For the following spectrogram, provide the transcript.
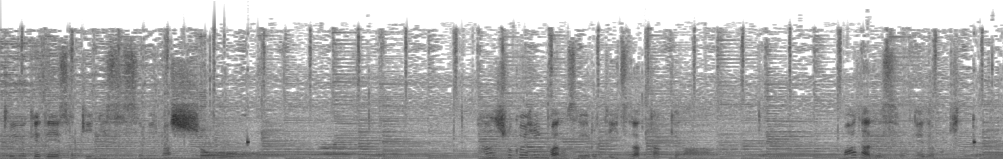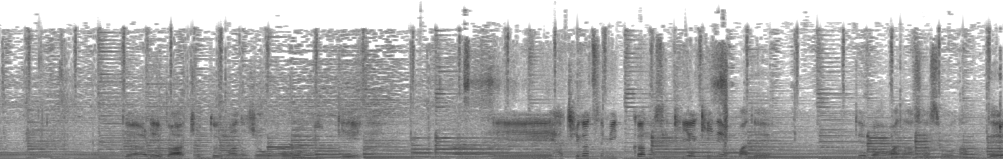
ー、というわけで先に進みましょう。繁殖牝馬のセールっていつだったっけな。まだですよねでもきっと。であればちょっと馬の情報を見てえー、8月3日の関谷記念まで出番はなさそうなので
